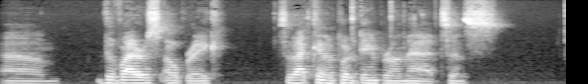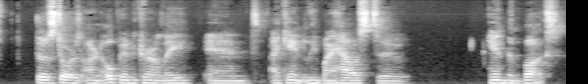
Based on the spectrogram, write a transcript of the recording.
um, the virus outbreak, so that kind of put a damper on that since those stores aren't open currently, and I can't leave my house to hand them books.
